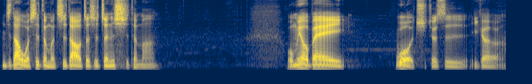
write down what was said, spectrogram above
你知道我是怎么知道这是真实的吗？我没有被 Watch 就是一个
